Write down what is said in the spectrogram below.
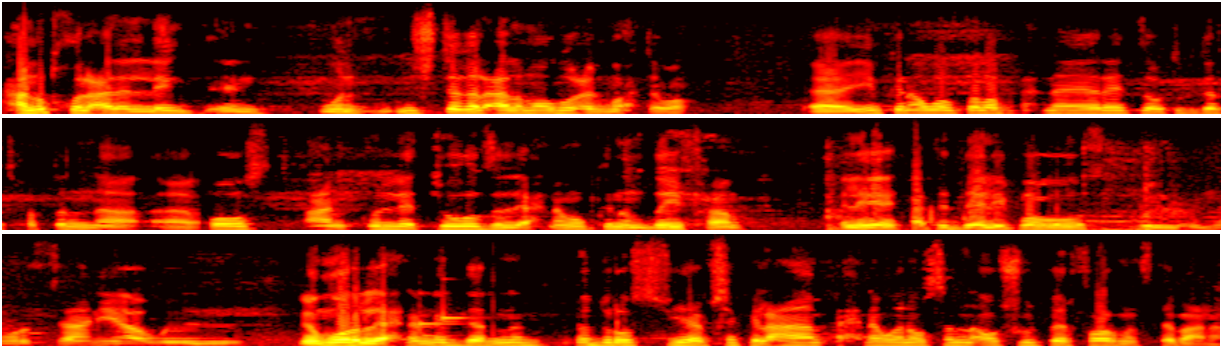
حندخل على ال LinkedIn ونشتغل على موضوع المحتوى آه يمكن أول طلب إحنا يا ريت لو تقدر تحط لنا آه post عن كل ال tools اللي إحنا ممكن نضيفها اللي هي بتاعت ال daily post والأمور الثانية أو الأمور اللي إحنا بنقدر ندرس فيها بشكل عام إحنا وين وصلنا أو شو ال performance تبعنا.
